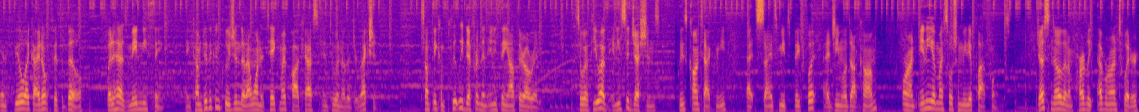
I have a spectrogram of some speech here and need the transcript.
and feel like I don't fit the bill, but it has made me think and come to the conclusion that I want to take my podcast into another direction. Something completely different than anything out there already. So if you have any suggestions, please contact me at sciencemeetsbigfoot at gmail.com or on any of my social media platforms. Just know that I'm hardly ever on Twitter,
